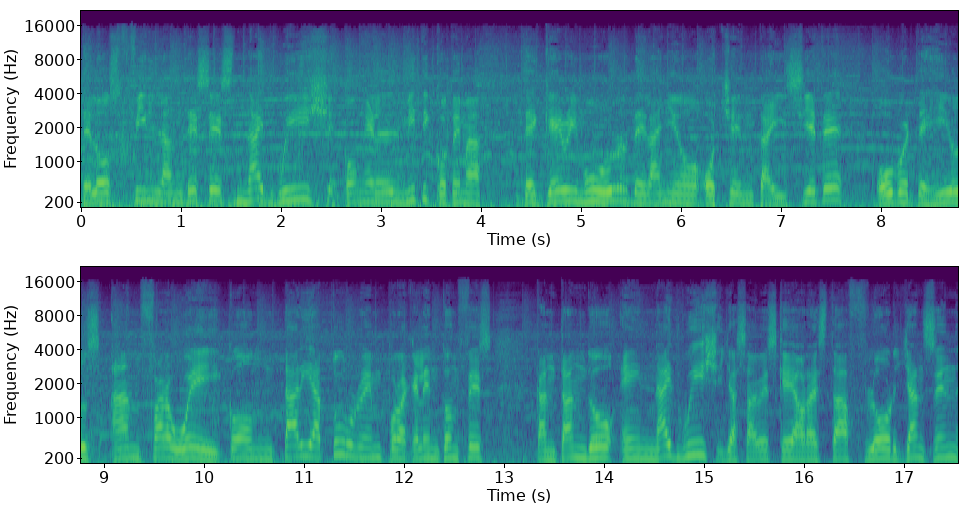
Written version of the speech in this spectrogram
de los finlandeses Nightwish con el mítico tema de Gary Moore del año 87, Over the Hills and Far Away, con Taria Turunen por aquel entonces cantando en Nightwish. Ya sabes que ahora está Flor Jansen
